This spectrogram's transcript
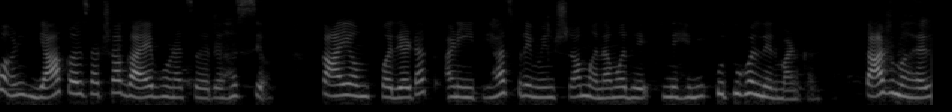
पण या कळसाच्या गायब होण्याचं रहस्य कायम पर्यटक आणि इतिहासप्रेमींच्या मनामध्ये नेहमी कुतूहल निर्माण करतं. ताजमहल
